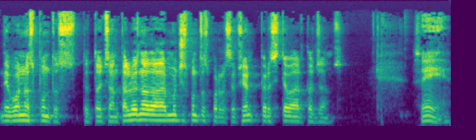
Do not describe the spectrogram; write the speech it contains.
de buenos puntos de touchdown. Tal vez no va a dar muchos puntos por recepción, pero sí te va a dar touchdowns. Sí,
